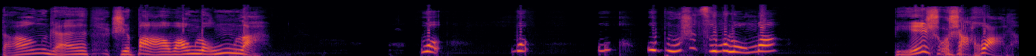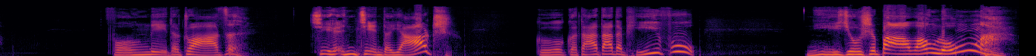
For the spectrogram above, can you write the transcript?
当然是霸王龙了。我我我我不是慈母龙吗？别说傻话了！锋利的爪子，尖尖的牙齿，疙疙瘩瘩的皮肤，你就是霸王龙啊！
